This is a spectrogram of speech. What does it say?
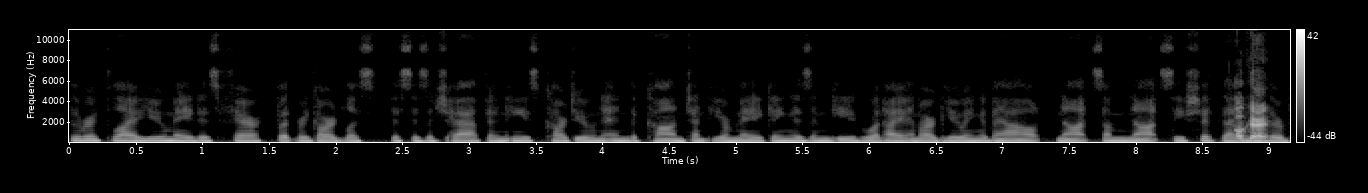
The reply you made is fair, but regardless, this is a Japanese cartoon and the content you're making is indeed what I am arguing about, not some Nazi shit that Okay. neither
